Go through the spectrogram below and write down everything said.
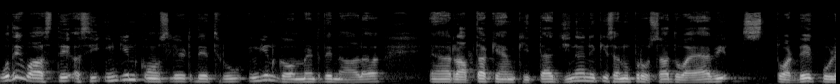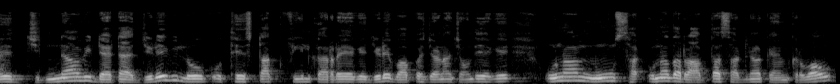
ਉਹਦੇ ਵਾਸਤੇ ਅਸੀਂ ਇੰਡੀਅਨ ਕੌਂਸੂਲੇਟ ਦੇ ਥਰੂ ਇੰਡੀਅਨ ਗਵਰਨਮੈਂਟ ਦੇ ਨਾਲ ਰਾਬਤਾ ਕਾਇਮ ਕੀਤਾ ਜਿਨ੍ਹਾਂ ਨੇ ਕਿ ਸਾਨੂੰ ਭਰੋਸਾ ਦਵਾਇਆ ਵੀ ਸ- ਤੁਹਾਡੇ ਕੋਲੇ ਜਿੰਨਾ ਵੀ ਡਾਟਾ ਜਿਹੜੇ ਵੀ ਲੋਕ ਉੱਥੇ ਸਟਕ ਫੀਲ ਕਰ ਰਹੇ ਹੈਗੇ, ਜਿਹੜੇ ਵਾਪਸ ਜਾਣਾ ਚਾਹੁੰਦੇ ਹੈਗੇ, ਉਹਨਾਂ ਨੂੰ ਸਾ- ਉਹਨਾਂ ਦਾ ਰਾਬਤਾ ਸਾਡੇ ਨਾਲ ਕਾਇਮ ਕਰਵਾਓ।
